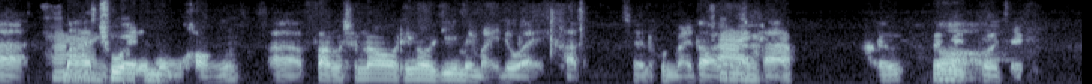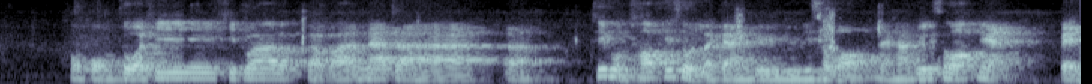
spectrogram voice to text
อ่ามาช่วยในมุมของอ่า functional เทคโนโลยีใหม่ ๆ ด้วยครับเชิญคุณไม้ต่อเลยนะครับแล้วเป็นโปรเจกต์ของผมตัวที่คิดว่าแบบว่าน่าจะ ที่ผมชอบที่สุดละกันคือ Uniswap นะครับ Uniswap เนี่ยเป็น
